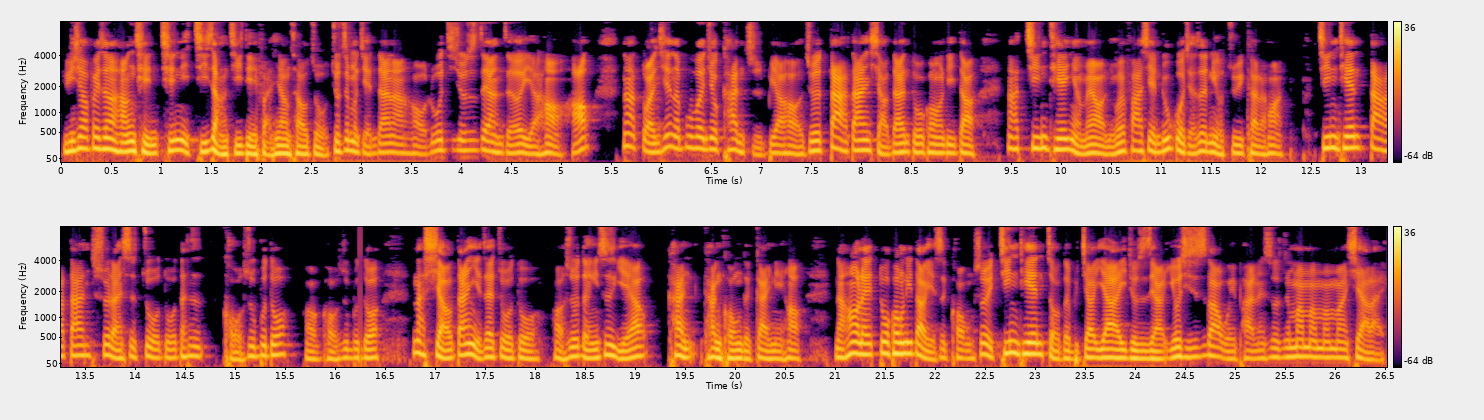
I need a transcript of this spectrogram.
云霄飞车的行情，请你急涨急跌反向操作，就这么简单啦，哈，逻辑就是这样子而已，哈，好，那短线的部分就看指标哈，就是大单、小单、多空的力道。那今天有没有？你会发现，如果假设你有注意看的话，今天大单虽然是做多，但是口数不多啊，口数不多。那小单也在做多，啊，所以等于是也要看看空的概念哈。然后呢，多空力道也是空，所以今天走的比较压抑，就是这样。尤其是到尾盘的时候，就慢慢慢慢下来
